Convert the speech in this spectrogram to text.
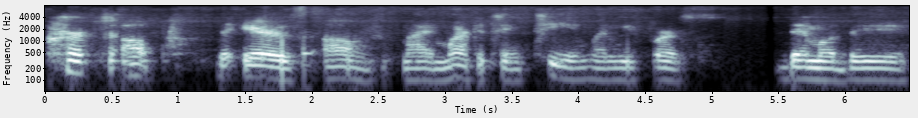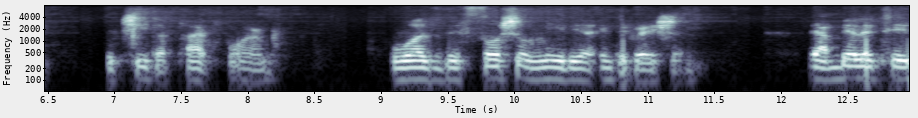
perked up the ears of my marketing team when we first demoed the, the Cheetah platform was the social media integration, the ability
